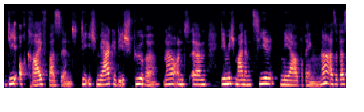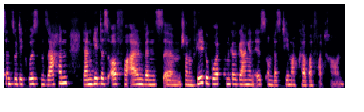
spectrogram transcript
die auch greifbar sind, die ich merke, die ich spüre ne, und ähm, die mich meinem Ziel näher bringen. Ne? Also das sind so die größten Sachen. Dann geht es oft, vor allem wenn es ähm, schon um Fehlgeburten gegangen ist, um das Thema Körpervertrauen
